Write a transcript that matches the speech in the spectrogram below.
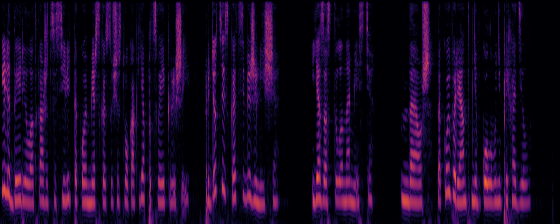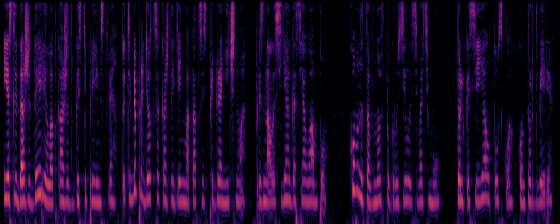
Или Дэрил откажется селить такое мерзкое существо, как я, под своей крышей. Придется искать себе жилище. Я застыла на месте. Да уж, такой вариант мне в голову не приходил. Если даже Дэрил откажет в гостеприимстве, то тебе придется каждый день мотаться из приграничного, призналась я, гася лампу. Комната вновь погрузилась во тьму. Только сиял тускло контур двери.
